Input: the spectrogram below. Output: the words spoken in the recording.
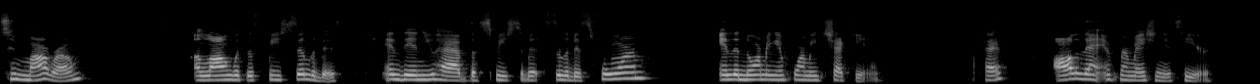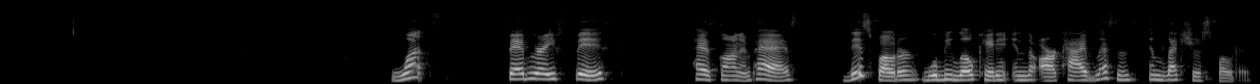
tomorrow, along with the speech syllabus. And then you have the speech syllabus form and the norming and forming check-in, okay? All of that information is here. Once February 5th has gone and passed, this folder will be located in the archive lessons and lectures folder.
